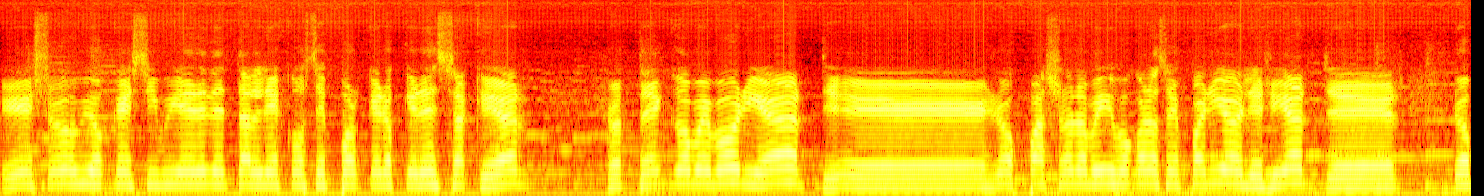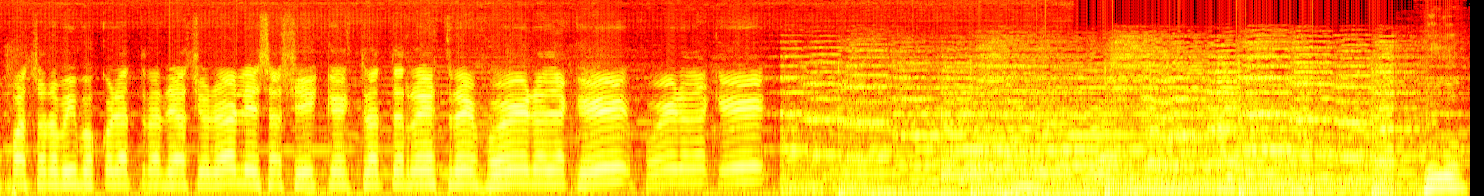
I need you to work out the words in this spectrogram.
Es obvio que si vienen de tan lejos es porque nos quieren saquear. Yo tengo memoria antes. Nos pasó lo mismo con los españoles y antes. Nos pasó lo mismo con las transnacionales, así que extraterrestres, fuera de aquí, fuera de aquí. Luego,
